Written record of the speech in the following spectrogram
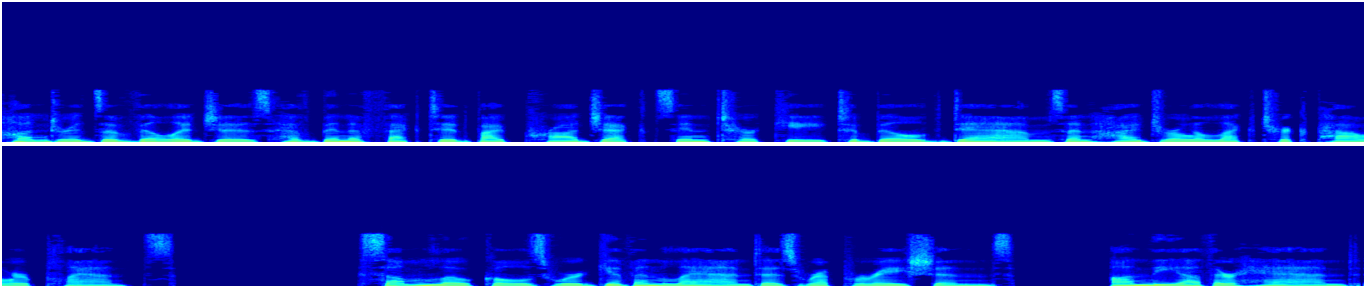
Hundreds of villages have been affected by projects in Turkey to build dams and hydroelectric power plants. Some locals were given land as reparations. On the other hand,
